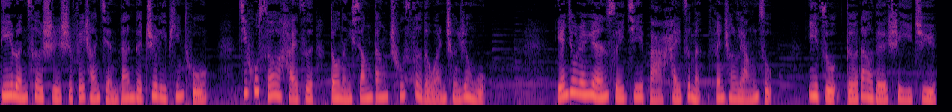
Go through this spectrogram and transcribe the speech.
第一轮测试是非常简单的智力拼图，几乎所有孩子都能相当出色的完成任务。研究人员随机把孩子们分成两组，一组得到的是一句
